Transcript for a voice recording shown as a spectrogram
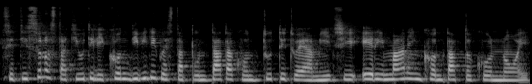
Se ti sono stati utili condividi questa puntata con tutti i tuoi amici e rimani in contatto con noi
